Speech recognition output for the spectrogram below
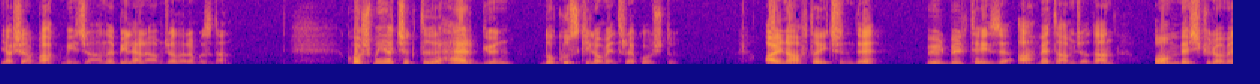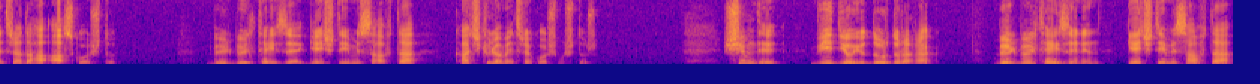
yaşa bakmayacağını bilen amcalarımızdan. Koşmaya çıktığı her gün 9 kilometre koştu. Aynı hafta içinde Bülbül teyze Ahmet amcadan 15 kilometre daha az koştu. Bülbül teyze geçtiğimiz hafta kaç kilometre koşmuştur? Şimdi videoyu durdurarak Bülbül teyzenin geçtiğimiz hafta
